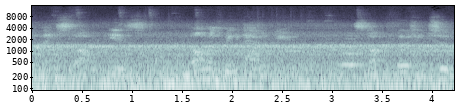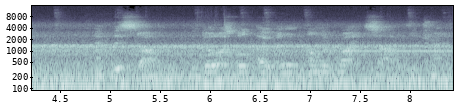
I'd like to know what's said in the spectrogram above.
The next stop is Normanby Avenue. Stop 32. At this stop, the doors will open on the right side of the train.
